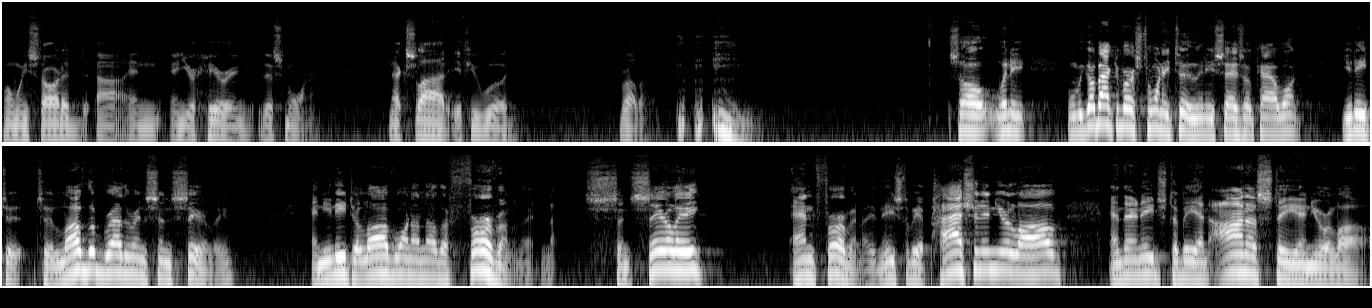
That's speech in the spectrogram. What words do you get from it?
when we started uh, in, in your hearing this morning. Next slide, if you would, brother. so when he when we go back to verse 22 and he says, okay, I want you need to, to love the brethren sincerely, and you need to love one another fervently, sincerely and fervently. There needs to be a passion in your love, and there needs to be an honesty in your love.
